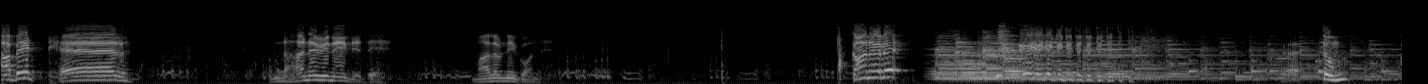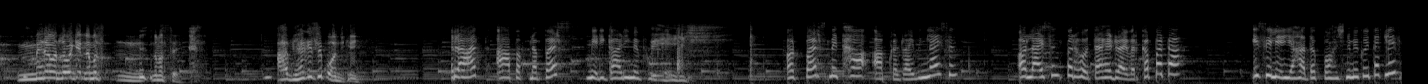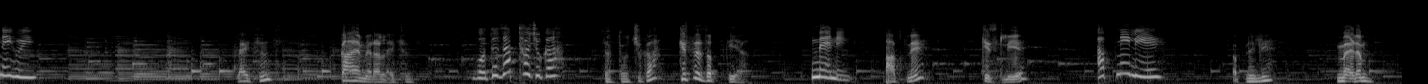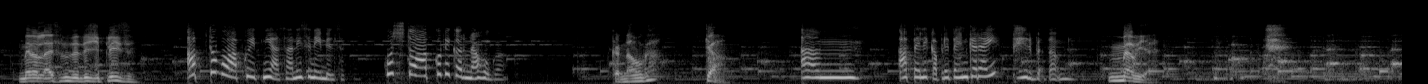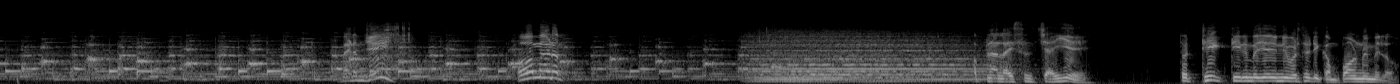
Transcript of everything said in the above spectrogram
अबे ठहर नहाने भी नहीं देते मालूम नहीं कौन है कौन है बे तुम मेरा मतलब कि नमस्ते नमस्ते आप यहाँ कैसे पहुँच गई रात आप अपना पर्स मेरी गाड़ी में भूल गए और पर्स में था आपका ड्राइविंग लाइसेंस। और लाइसेंस पर होता है ड्राइवर का पता। इसीलिए यहाँ तक पहुँचने में कोई तकलीफ़ नहीं हुई। लाइसेंस? कहाँ है मेरा लाइसेंस? वो तो जब्त हो चुका। जब्त हो चुका? किसने जब्त किया? मैंने। आपने? किस लिए? अपने लिए। अपने लिए? मैडम मेरा लाइसेंस दे दीजिए प्लीज़। अब तो वो आपको इतनी आसानी से नहीं मिल सकता। कुछ तो आपको भी करना होगा। करना होगा? क्या? अम, आप पहले कपड़े पहन कर आइए, फिर बताऊँगी। मैं भी आया। मैडम जी। ओ, मैडम। अपना लाइसेंस चाहिए तो ठीक तीन बजे यूनिवर्सिटी कंपाउंड में मिलो।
